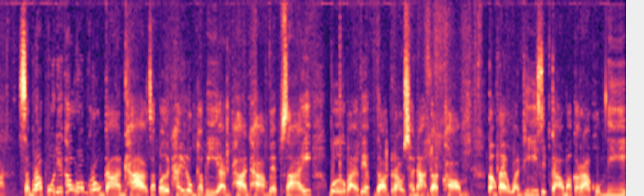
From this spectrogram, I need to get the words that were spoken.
าทสำหรับผู้ที่เข้าร่วมโครงการค่ะ จะเปิดให้ลงทะเบียนผ่านทางเว็บไซต์ www.rauchana.com ตั้งแต่วันที่ 29 มกราคมนี้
